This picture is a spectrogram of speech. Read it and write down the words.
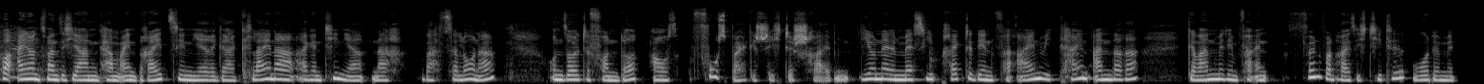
Vor 21 Jahren kam ein 13-jähriger kleiner Argentinier nach Barcelona und sollte von dort aus Fußballgeschichte schreiben. Lionel Messi prägte den Verein wie kein anderer, gewann mit dem Verein 35 Titel, wurde mit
